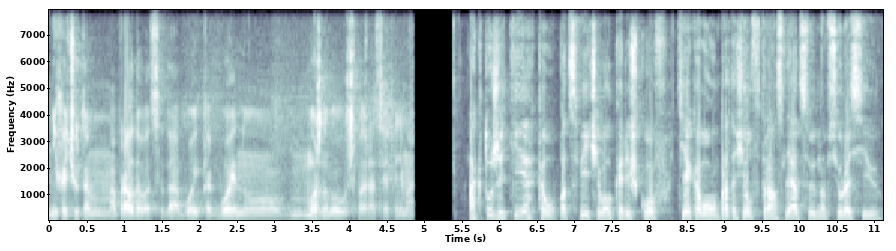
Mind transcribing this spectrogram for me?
не хочу там оправдываться. Да, бой как бой, но можно было лучше подраться, я понимаю. А кто же те, кого подсвечивал Корешков? Те, кого он протащил в трансляцию на всю Россию?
